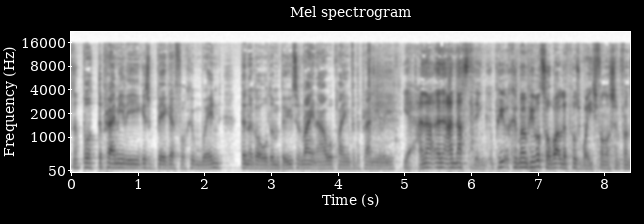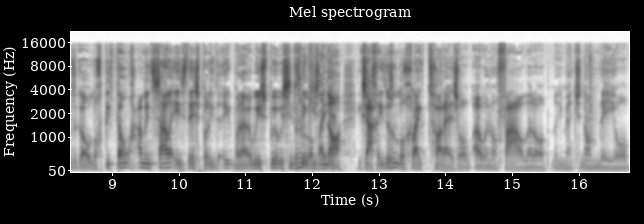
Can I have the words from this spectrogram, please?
No. But the Premier League is a bigger fucking win than a Golden Boot, and right now we're playing for the Premier League. Yeah, and that, and, and that's the thing. Because when people talk about Liverpool's wastefulness in front of goal, look, they don't. I mean, Salah is this, but he, but we, we always seem to think he's like not. It. Exactly, he doesn't look like Torres or Owen or Fowler or you mentioned Henry or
